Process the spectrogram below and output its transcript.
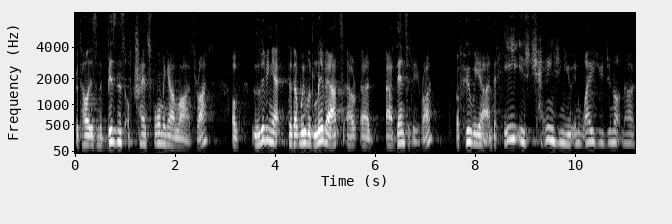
we're told, is in the business of transforming our lives, right? Of living out, so that we would live out our uh, identity, right? Of who we are, and that He is changing you in ways you do not know.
